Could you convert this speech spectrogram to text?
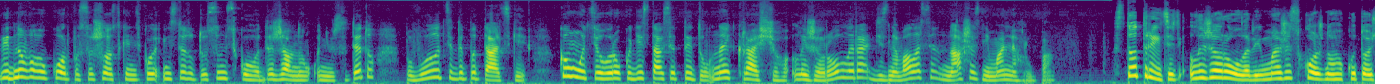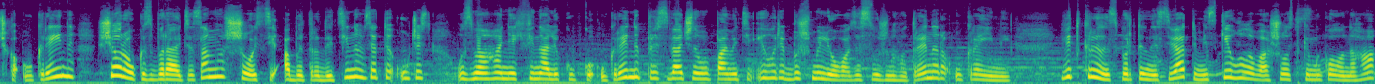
від нового корпусу Шосткінського інституту Сумського державного університету по вулиці Депутатській. Кому цього року дістався титул найкращого лижеролера, дізнавалася наша знімальна група. 130 лижеролерів майже з кожного куточка України щороку збираються саме в шості, аби традиційно взяти участь у змаганнях фіналі Кубку України, присвяченому пам'яті Ігоря Бушмільова, заслуженого тренера України. Відкрили спортивне свято міський голова шостки Микола Нага,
